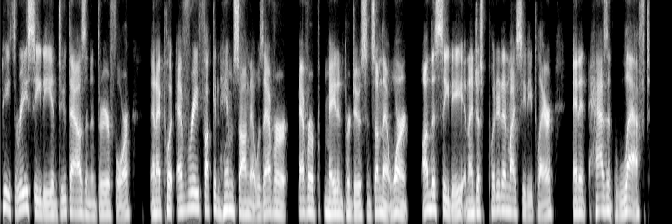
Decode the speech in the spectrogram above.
MP3 CD in 2003 or four and I put every fucking Him song that was ever ever made and produced, and some that weren't, on the CD, and I just put it in my CD player, and it hasn't left.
